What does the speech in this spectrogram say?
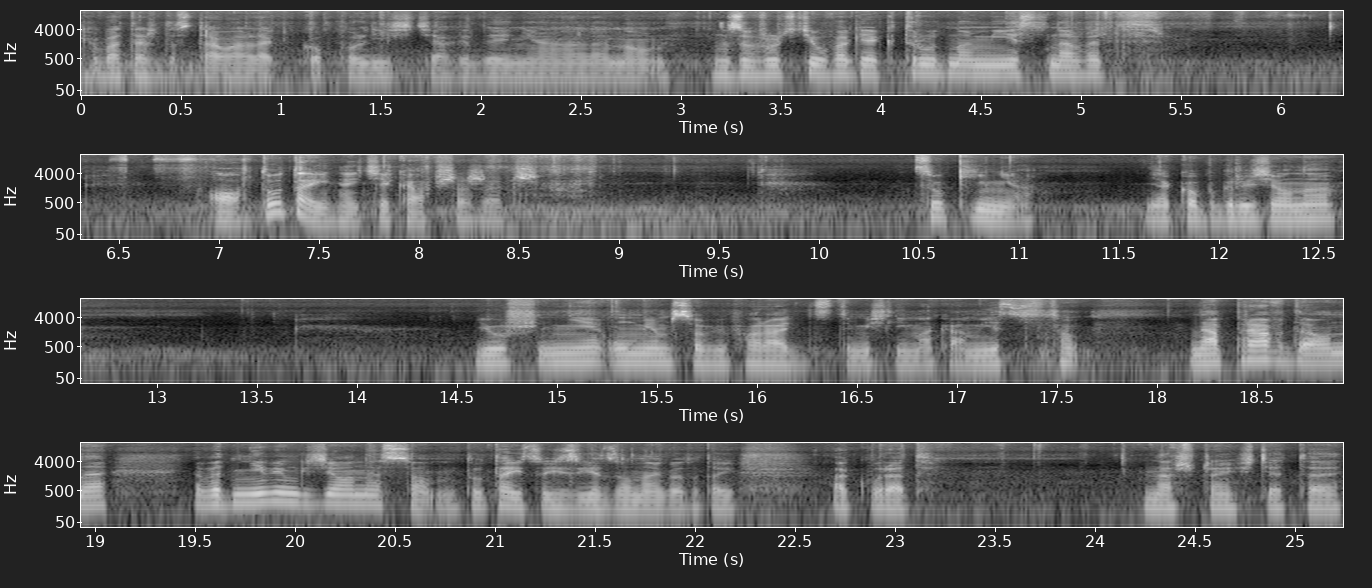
chyba też dostała lekko po liściach dynia, ale no. Zwróćcie uwagę, jak trudno mi jest nawet. O, tutaj najciekawsza rzecz. Cukinia. Jak obgryziona. Już nie umiem sobie poradzić z tymi ślimakami. Jest to naprawdę one. Nawet nie wiem, gdzie one są. Tutaj coś zjedzonego. Tutaj akurat na szczęście te,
